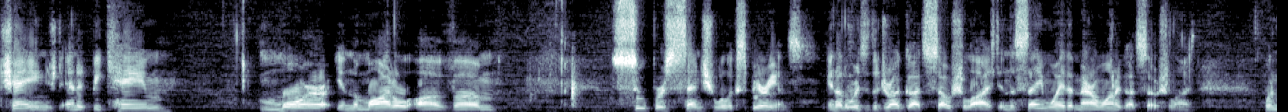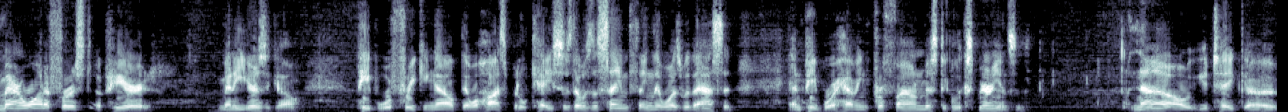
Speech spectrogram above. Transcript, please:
changed, and it became more in the model of um, super sensual experience. In other words, the drug got socialized in the same way that marijuana got socialized. When marijuana first appeared many years ago, people were freaking out. There were hospital cases. There was the same thing there was with acid, and people were having profound mystical experiences. Now you take uh,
